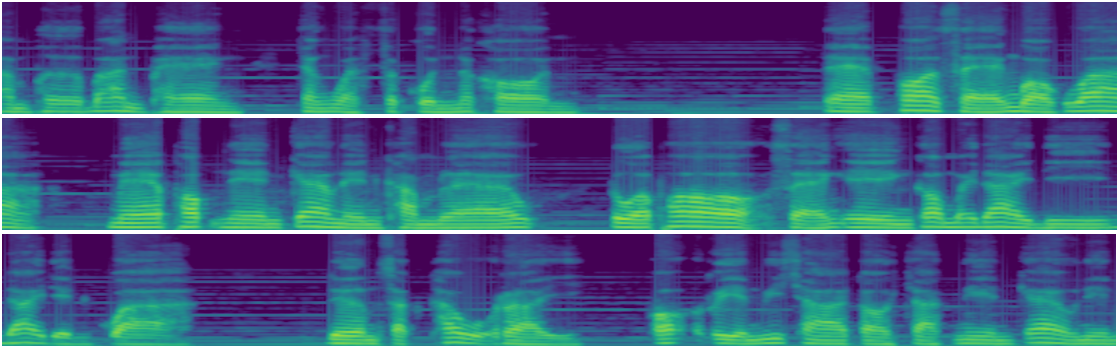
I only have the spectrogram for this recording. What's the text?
อำเภอบ้านแพง จังหวัดสกลนคร แต่พ่อแสงบอกว่า แม้พบเนนแก้วเนนคำแล้ว ตัวพ่อแสงเองก็ไม่ได้ดีได้เด่นกว่า เดิมสักเท่าไหร่ เพราะเรียนวิชาต่อจากเนนแก้วเนน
